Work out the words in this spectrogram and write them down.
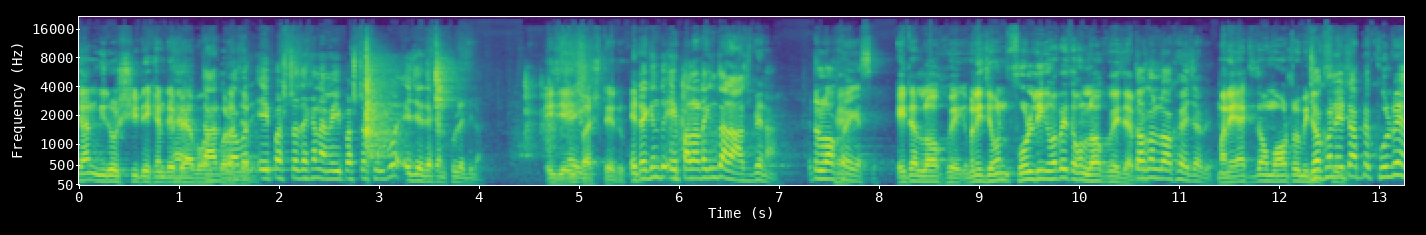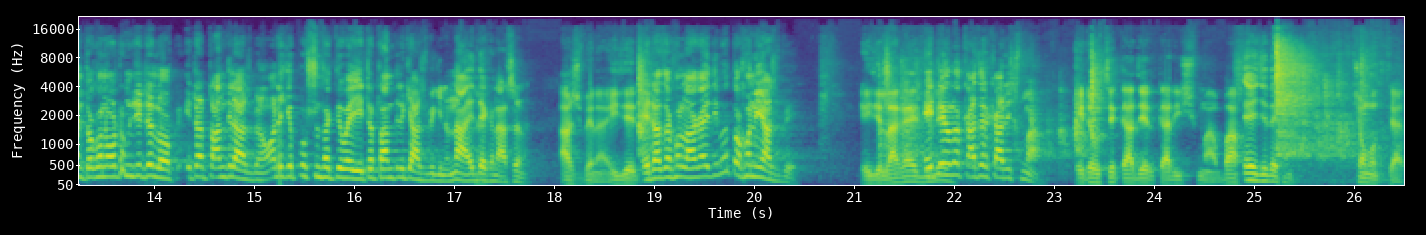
চান মিরর শিট এখানটায় হ্যাঁ, ব্যবহার করা আবার যাবে। এই পাশটা দেখেন আমি এই পাশটা খুলবো এই যে দেখেন খুলে দিলাম। এই যে এই এই। পাশটা এরকম। এটা কিন্তু এই পালাটা কিন্তু আর আসবে না। এটা লক হ্যাঁ, হয়ে গেছে। এটা লক হয়ে গেছে। মানে যখন ফোল্ডিং হবে তখন লক হয়ে যাবে। তখন লক হয়ে যাবে। মানে একদম অটোমেটিক যখন এটা আপনি খুলবেন তখন অটোমেটিক লক এটা টান দিলে আসবে না। অনেকে প্রশ্ন থাকতে ভাই এটা টান দিলে কি আসবে কিনা? না এই দেখেন আসে না। আসবে না। এই যে এটা যখন লাগাই দিব তখনই আসবে। এই যে লাগাই এটা হলো কাজের কারিশমা। এটা হচ্ছে কাজের কারিশমা। বাহ। এই যে দেখেন। চমৎকার।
